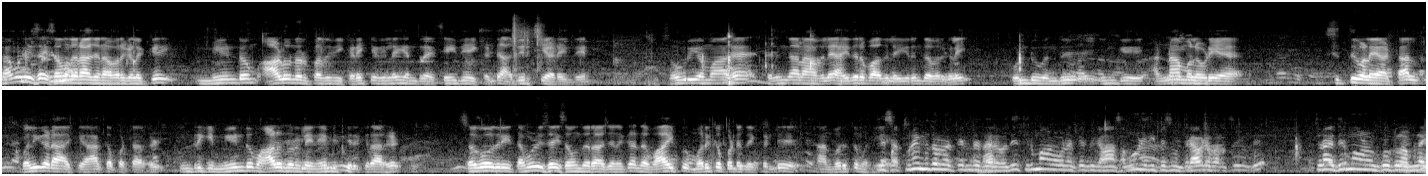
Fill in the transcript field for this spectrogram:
தமிழிசை சவுந்தரராஜன் அவர்களுக்கு மீண்டும் ஆளுநர் பதவி கிடைக்கவில்லை என்ற செய்தியை கண்டு அதிர்ச்சி அடைந்தேன். சௌரியமாக தெலுங்கானாவிலே ஹைதராபாத்தில் இருந்தவர்களை கொண்டு வந்து இங்கு அண்ணாமலையுடைய சித்து விளையாட்டால் பலிகடாக்கி ஆக்கப்பட்டார்கள். இன்றைக்கு மீண்டும் ஆளுநர்களை நியமித்திருக்கிறார்கள். சகோதரி தமிழிசை சவுந்தரராஜனுக்கு அந்த வாய்ப்பு மறுக்கப்பட்டதைக் கண்டு நான் வருத்தம் அடைகிறேன். துணை முதல்வர் தேர்ந்தெடுத்தார் வந்து திருமாவளவனை தேர்ந்தெடுக்கலாம் சமூக நீதி பேசும் திராவிட அரசு வந்து திருமாவளவன் கொடுக்கலாம்ல?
